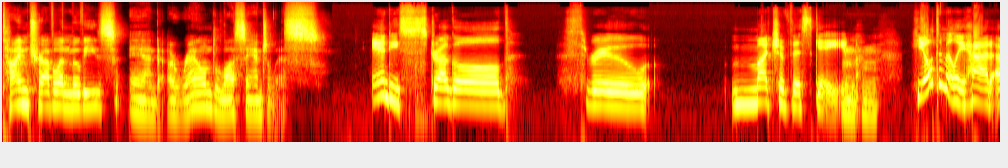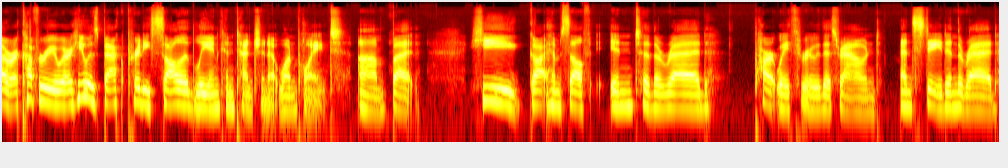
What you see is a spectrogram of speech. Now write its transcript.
Time Travel and Movies, and Around Los Angeles. Andy struggled through much of this game. He ultimately had a recovery where he was back pretty solidly in contention at one point, um, but he got himself into the red partway through this round and stayed in the red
